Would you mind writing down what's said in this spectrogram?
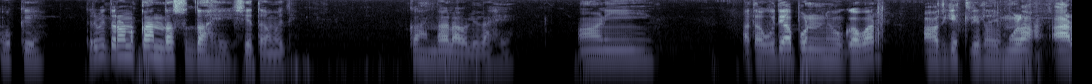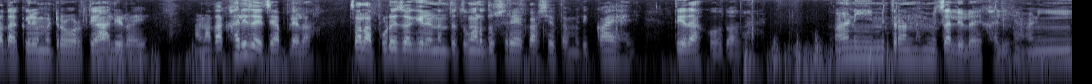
ओके. तर मित्रांनो कांदा सुद्धा आहे शेतामध्ये. कांदा लावलेला आहे. आणि आता उद्या आपण नेऊ गवार आज घेतलेला आहे. मुळा अर्धा किलोमीटरवरती आलेला आहे. आणि आता खाली जायचं आहे आपल्याला. चला पुढे जा गेल्यानंतर तुम्हाला दुसऱ्या एका शेतामध्ये काय आहे ते दाखवतो आता. आणि मित्रांनो मी चाललेलो आहे खाली. आणि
